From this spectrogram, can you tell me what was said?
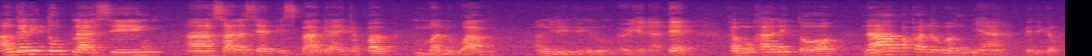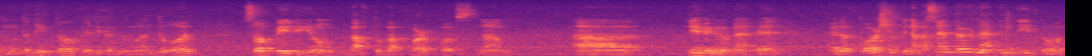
ang ganitong klaseng ah, sala set is bagay kapag maluwang ang living room area natin. Kamukha nito, napakaluwang niya. Pwede kang pumunta dito, pwede kang dumaan doon. So, pwede yung back-to-back purpose ng ah, living room natin. And of course, yung pinaka-center natin dito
